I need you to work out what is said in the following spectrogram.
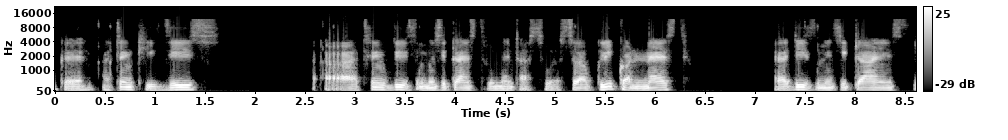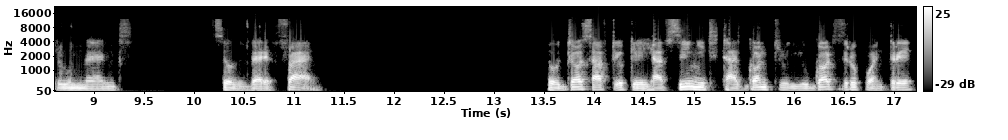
Okay, I think it's this. Uh, I think this musical instrument as well. So I'll click on next. Uh, this musical instrument. So verify. So just have to, okay, you have seen it, it has gone through, you got 0.3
